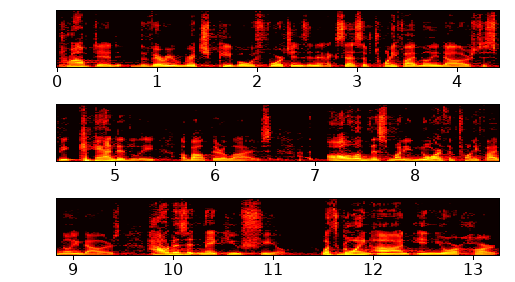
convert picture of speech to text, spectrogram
prompted the very rich people with fortunes in excess of $25 million to speak candidly about their lives. All of this money, north of $25 million, how does it make you feel? What's going on in your heart?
